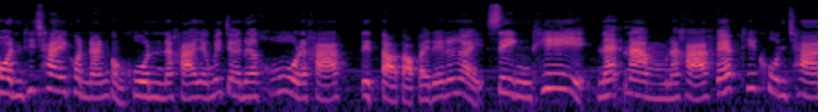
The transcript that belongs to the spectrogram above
คนที่ใช่คนนั้นของคุณนะคะ ยังไม่เจอเนื้อคู่นะคะ ติดต่อต่อไปเรื่อยๆ สิ่งที่แนะนำนะคะ เว็บที่คุณใช้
